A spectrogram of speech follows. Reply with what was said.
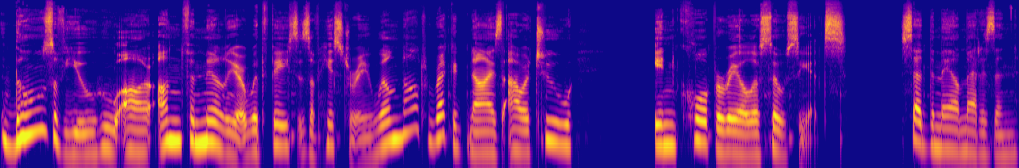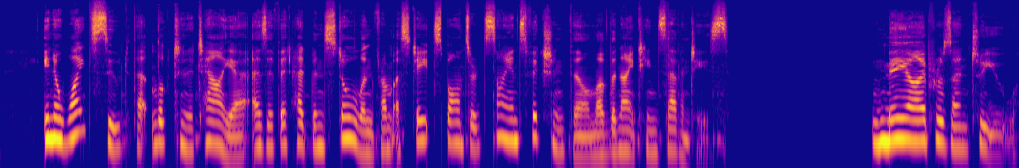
Those of you who are unfamiliar with faces of history will not recognize our two incorporeal associates, said the male Metisian, in a white suit that looked to Natalia as if it had been stolen from a state sponsored science fiction film of the 1970s. May I present to you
